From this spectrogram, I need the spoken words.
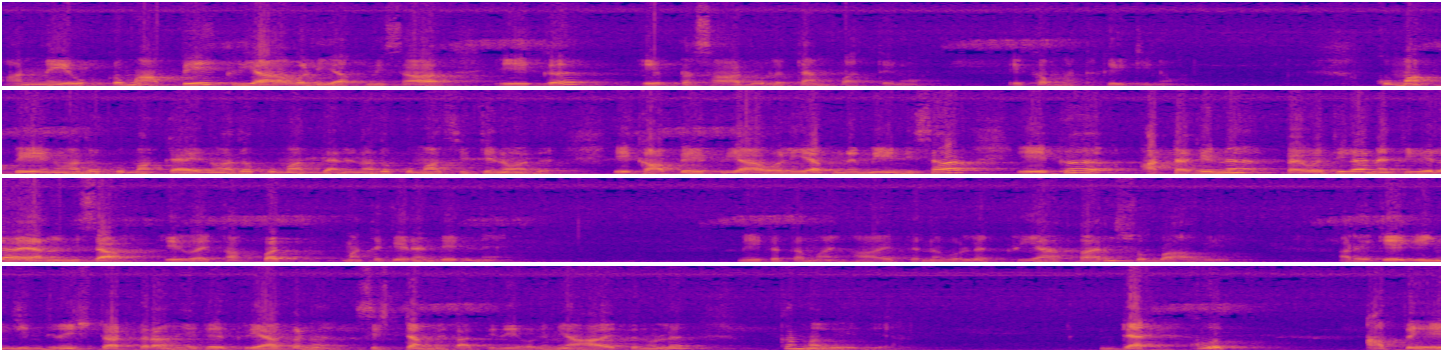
අන්න ඒ ඔක්කොම අපේ ක්‍රියාවලියක් නිසා ඒක ඒ ප්‍රසාද වල තැම්පත් වෙනවා. ඒක මතකේ තියෙනවා කුමක් පේනවද? කුමක් ඇයෙනවද කුමක් දැනෙනවද? කුමක් සිතෙනවද? ඒක අපේ ක්‍රියාවලියක් නෙමේ නිසා ඒක අටගෙන පැවතිලා නැති වෙලා යන නිසා ඒව එකක්වත් මතකේ රැඳෙන්නේ මේක තමයි ආයතනවල ක්‍රියාකාරී ස්වභාවය. අර එක එක එන්ජින් දින ස්ටාර්ට් කරාම ඒක ක්‍රියා කරන සිස්ටම් එකක් තියෙන. ඒ වගේ මේ ආයතනවල ක්‍රමවේදය. දැක්කොත් අපේ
